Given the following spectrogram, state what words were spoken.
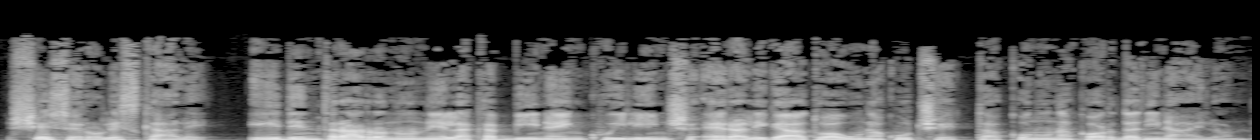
Scesero le scale ed entrarono nella cabina in cui Lynch era legato a una cuccetta con una corda di nylon.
